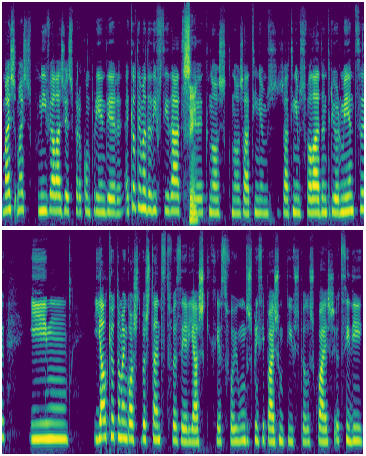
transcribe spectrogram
mais, mais disponível às vezes para compreender aquele tema da diversidade que, que, nós, que nós já tínhamos, já tínhamos falado anteriormente. E, e algo que eu também gosto bastante de fazer e acho que esse foi um dos principais motivos pelos quais eu decidi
